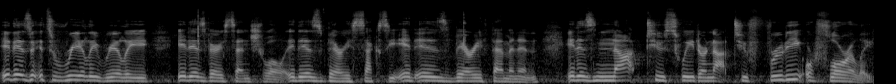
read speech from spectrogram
It is. It's really, really. It is very sensual. It is very sexy. It is very feminine. It is not too sweet or not too fruity or florally.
